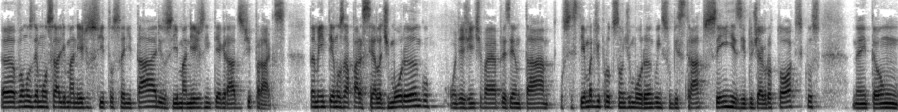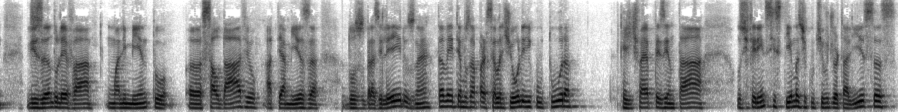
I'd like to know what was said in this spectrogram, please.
Uh, vamos demonstrar ali manejos fitossanitários e manejos integrados de pragas. Também temos a parcela de morango, onde a gente vai apresentar o sistema de produção de morango em substratos sem resíduo de agrotóxicos, né? então visando levar um alimento uh, saudável até a mesa dos brasileiros. Né? Também temos a parcela de olericultura, que a gente vai apresentar os diferentes sistemas de cultivo de hortaliças,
